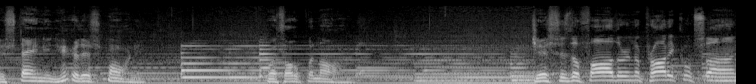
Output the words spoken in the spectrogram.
is standing here this morning with open arms. Just as the father and the prodigal son,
